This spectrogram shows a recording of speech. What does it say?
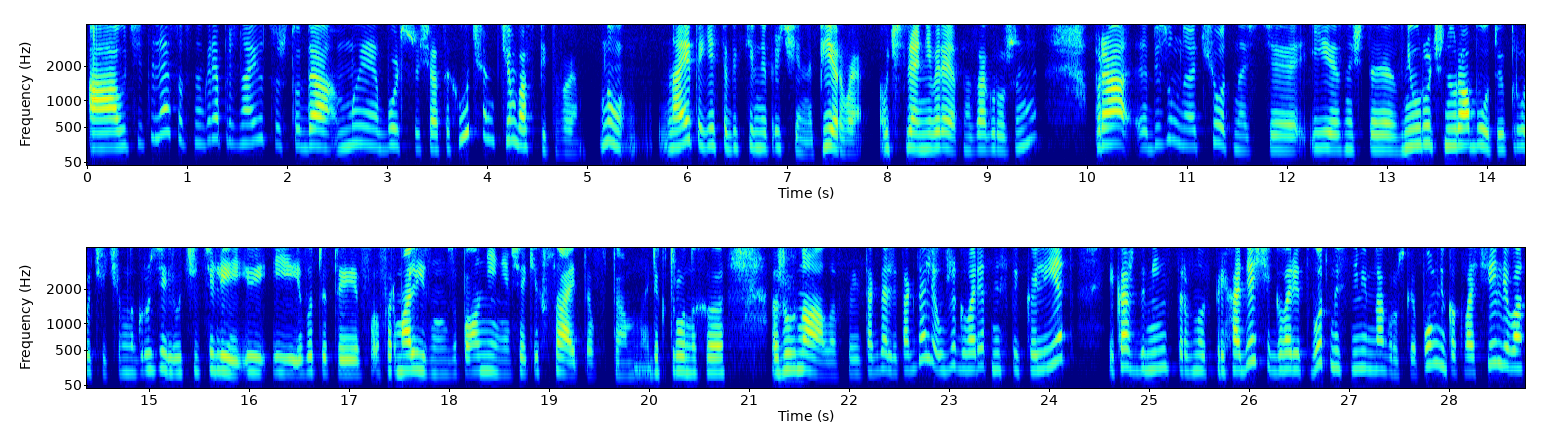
а учителя, собственно говоря, признаются, что да, мы больше сейчас их учим, чем воспитываем. Ну, на это есть объективные причины. Первое, учителя невероятно загружены. Про э, безумную отчетность э, и, значит, э, внеурочную работу и прочее, чем нагрузили учителей, и, и вот этой формализмом заполнения всяких сайтов, там, электронных журналов и так далее, и так далее, уже говорят несколько лет, и каждый министр вновь приходящий говорит, вот мы снимем нагрузку. Я помню, как Васильева,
